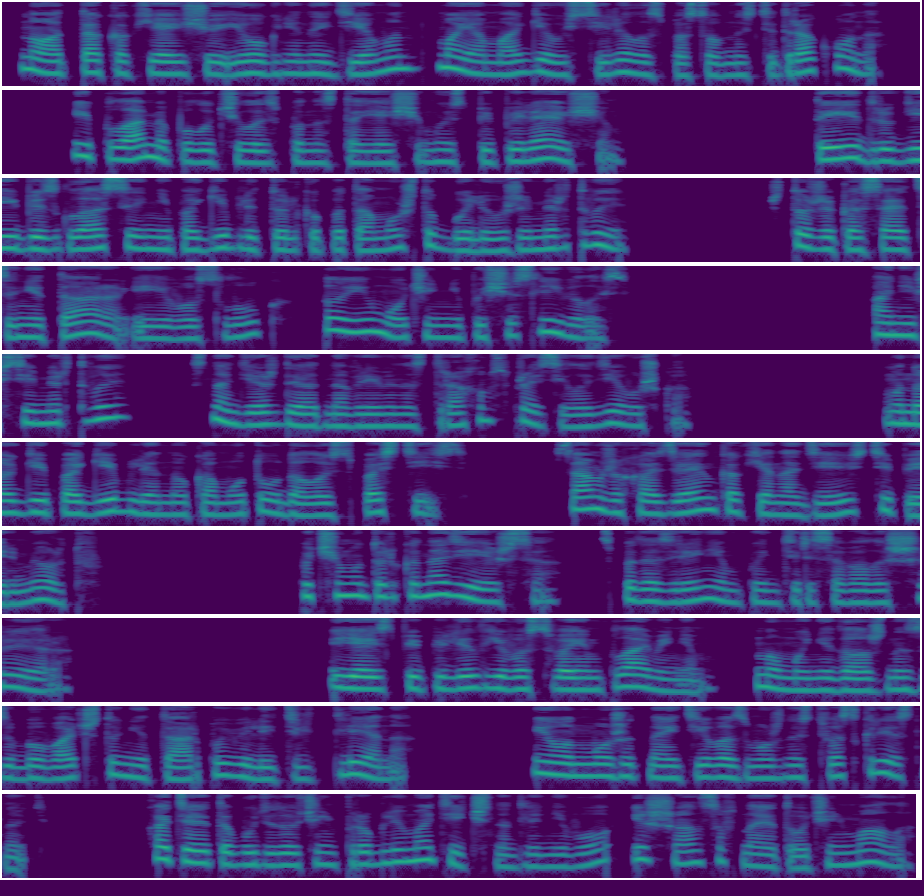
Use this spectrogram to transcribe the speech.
Ну а так как я еще и огненный демон, моя магия усилила способности дракона, и пламя получилось по-настоящему испепеляющим. Ты и другие безгласые не погибли только потому, что были уже мертвы. Что же касается Нитара и его слуг, то им очень не посчастливилось. «Они все мертвы?» — с надеждой и одновременно страхом спросила девушка. Многие погибли, но кому-то удалось спастись. Сам же хозяин, как я надеюсь, теперь мертв. «Почему только надеешься?» — с подозрением поинтересовалась Шиэра. Я испепелил его своим пламенем, но мы не должны забывать, что Нитар — повелитель тлена, и он может найти возможность воскреснуть, хотя это будет очень проблематично для него, и шансов на это очень мало.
